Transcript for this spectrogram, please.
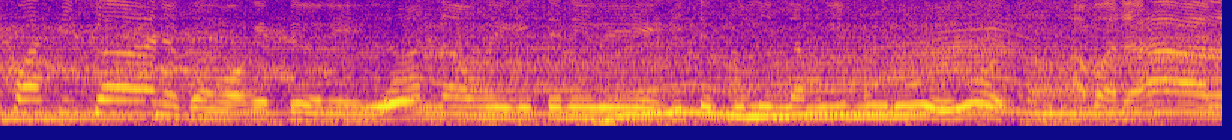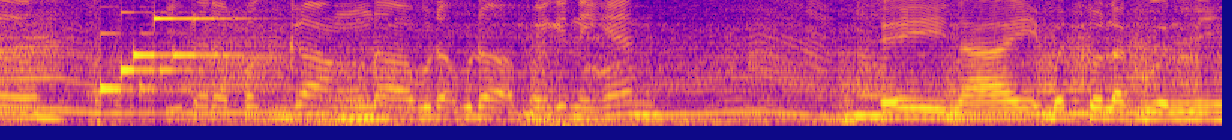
Perhatikan kau bawa kereta ni. Jangan weh kereta ni weh. Kita beli RM6,000 dua kot. Apa dah hal? Kita dah pegang dah budak-budak mekanik kan? Eh naik betul aku kena ni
